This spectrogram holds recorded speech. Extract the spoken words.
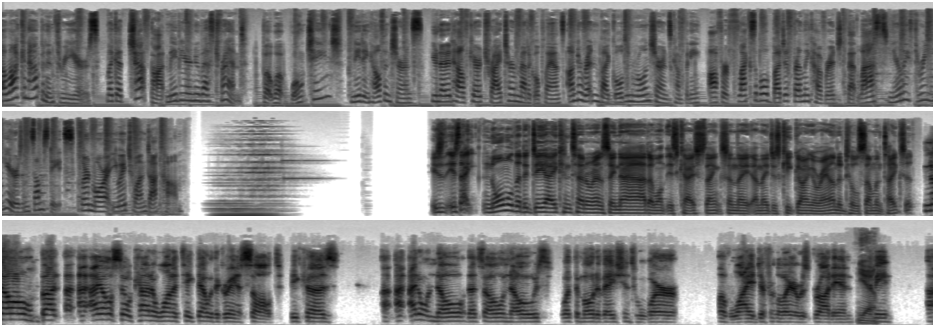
A lot can happen in three years, like a chatbot may be your new best friend. But what won't change? Needing health insurance. United Healthcare TriTerm Medical Plans, underwritten by Golden Rule Insurance Company, offer flexible, budget friendly coverage that lasts nearly three years in some states. Learn more at uhone.com. Is is that normal that a DA can turn around and say, "Nah, I don't want this case, thanks," and they and they just keep going around until someone takes it? No, but I, I also kind of want to take that with a grain of salt because I, I don't know that Saul knows what the motivations were of why a different lawyer was brought in. Yeah. I mean,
